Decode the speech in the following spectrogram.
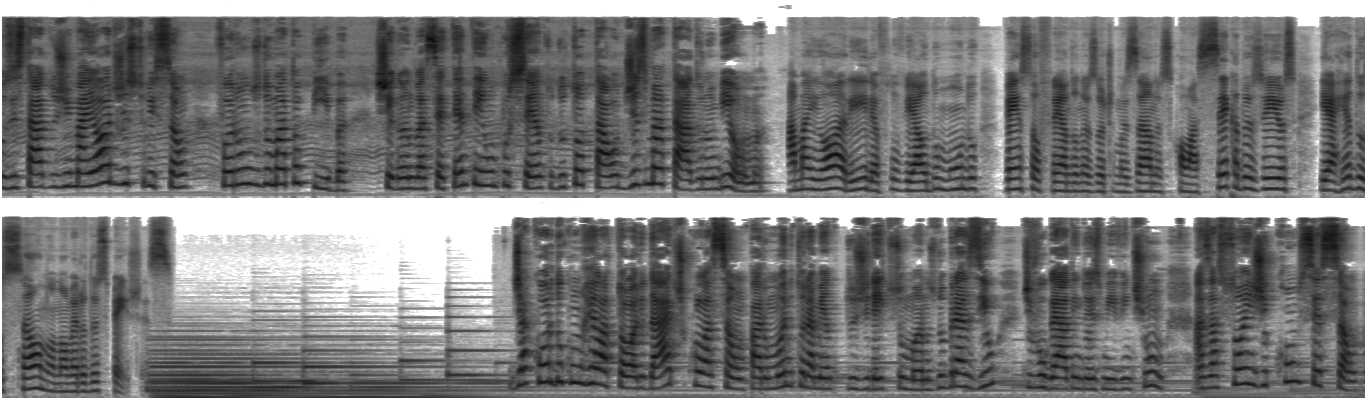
os estados de maior destruição foram os do Matopiba, chegando a 71% do total desmatado no bioma. A maior ilha fluvial do mundo vem sofrendo nos últimos anos com a seca dos rios e a redução no número dos peixes. De acordo com um relatório da Articulação para o Monitoramento dos Direitos Humanos no Brasil, divulgado em 2021, as ações de concessão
